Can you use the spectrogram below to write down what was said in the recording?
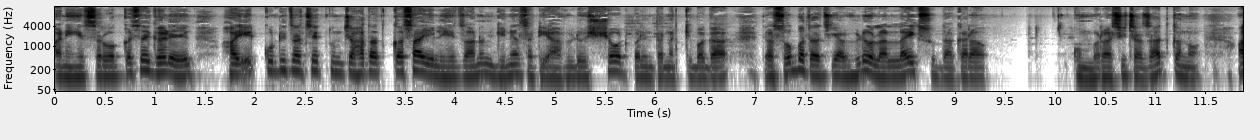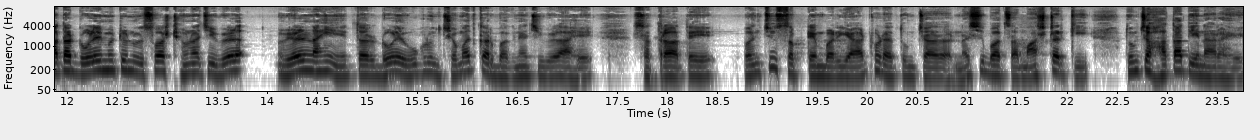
आणि हे सर्व कसे घडेल हा एक कोटीचा चेक तुमच्या हातात कसा येईल हे जाणून घेण्यासाठी हा व्हिडिओ शेवटपर्यंत नक्की बघा. त्यासोबतच या व्हिडिओला लाईकसुद्धा करा. कुंभराशीच्या जातकांनो आता डोळे मिटून विश्वास ठेवण्याची वेळ वेळ नाही तर डोळे उघडून चमत्कार बघण्याची वेळ आहे. सतरा ते पंचवीस सप्टेंबर या आठवड्यात तुमच्या नशिबाचा मास्टर की तुमच्या हातात येणार आहे.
